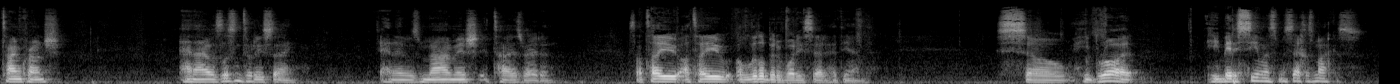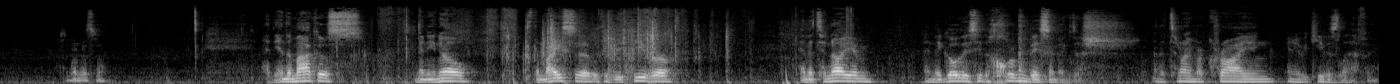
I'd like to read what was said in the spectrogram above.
time crunch. And I was listening to what he's saying, and it was mamish. It ties right in. So I'll tell you. I'll tell you a little bit of what he said at the end. So he brought. He made a simas maseches makas. At the end of Makos, many know, it's the Maisa with the Rikiva and the Tanoim, and they go, they see the Churban Beis HaMikdash. And the Tanoim are crying, and Rabbi Akiva is laughing.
